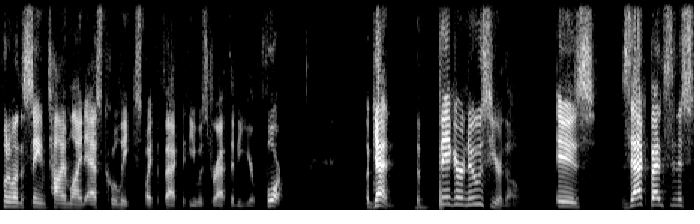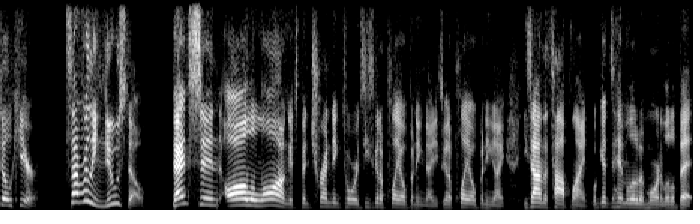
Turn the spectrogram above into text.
Put him on the same timeline as Kulich, despite the fact that he was drafted a year before. Again, the bigger news here, though, is Zach Benson is still here. It's not really news, though. Benson, all along, it's been trending towards he's going to play opening night. He's going to play opening night. He's on the top line. We'll get to him a little bit more in a little bit.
